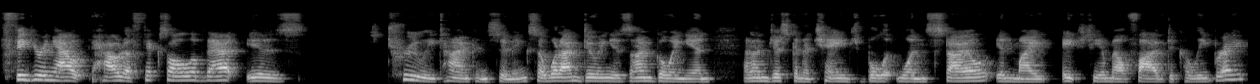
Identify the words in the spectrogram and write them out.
Figuring out how to fix all of that is truly time consuming. So what I'm doing is I'm going in and I'm just going to change bullet one style in my HTML5 to Calibri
